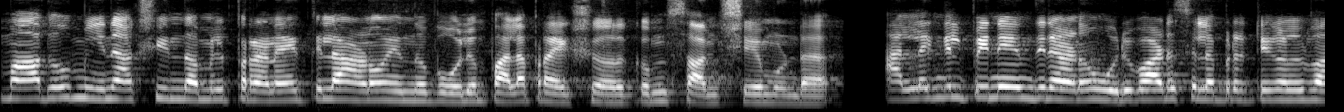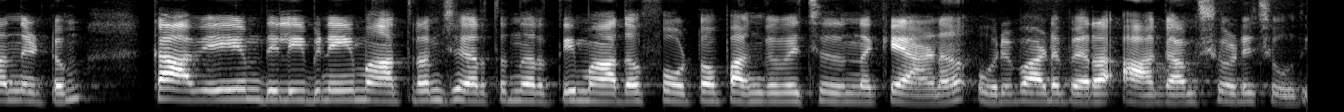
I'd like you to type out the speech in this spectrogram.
മാധവും മീനാക്ഷിയും തമ്മിൽ പ്രണയത്തിലാണോ എന്ന് പോലും പല പ്രേക്ഷകർക്കും സംശയമുണ്ട്. അല്ലെങ്കിൽ പിന്നെ എന്തിനാണ് ഒരുപാട് സെലിബ്രിറ്റികൾ വന്നിട്ടും കാവ്യയും ദിലീപിനെയും മാത്രം ചേർത്ത് നിർത്തി മാധവ് ഫോട്ടോ പങ്കുവെച്ചതെന്നൊക്കെയാണ് ഒരുപാട് പേർ ആകാംക്ഷയോടെ ചോദിക്കുന്നത്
